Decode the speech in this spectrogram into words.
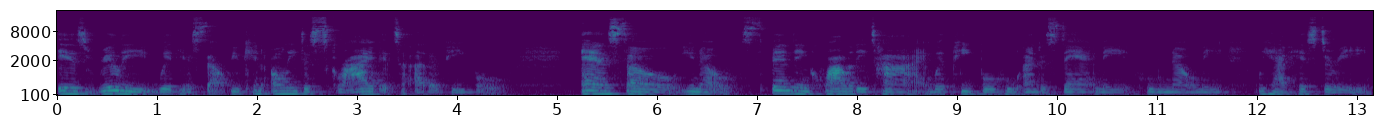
is really with yourself. You can only describe it to other people. And so, you know, spending quality time with people who understand me, who know me, we have history.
